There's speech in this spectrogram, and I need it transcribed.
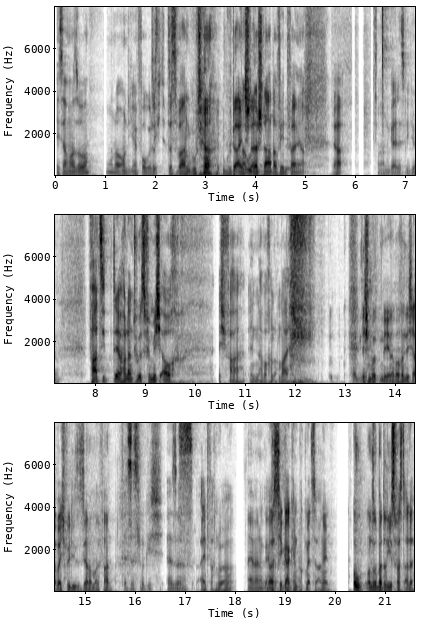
ich sag mal so, oder ordentlich ein Das, Vorgelicht. das war ein guter, ein guter War ein Einstand. guter Start auf jeden Fall, ja. ja. War ein geiles Video. Fazit der Holland-Tour ist für mich auch, ich fahre in einer Woche nochmal. Ich muss, nee, in einer Woche nicht, aber ich will dieses Jahr nochmal fahren. Das ist wirklich, also, Das ist einfach nur einfach nur geil. Du hast hier gar keinen Bock mehr zu angeln. Oh, unsere Batterie ist fast alle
